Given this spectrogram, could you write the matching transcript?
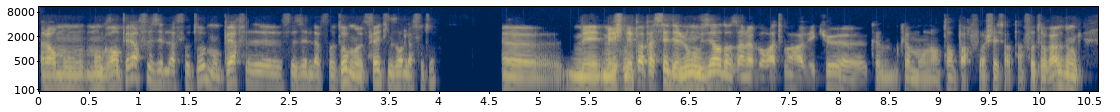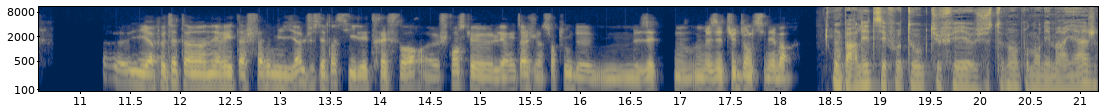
Alors, mon, grand-père faisait de la photo, mon père faisait, de la photo, me fait toujours de la photo. Euh, mais, mais, je n'ai pas passé des longues heures dans un laboratoire avec eux, euh, comme, comme on l'entend parfois chez certains photographes. Donc, il y a peut-être un héritage familial. Je ne sais pas s'il est très fort. je pense que l'héritage vient surtout de mes, études dans le cinéma. On parlait de ces photos que tu fais justement pendant les mariages.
